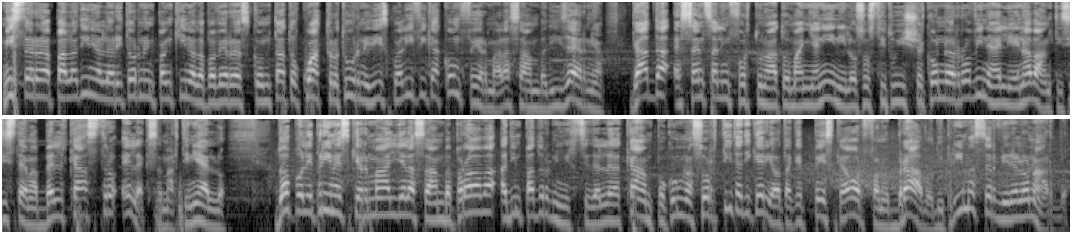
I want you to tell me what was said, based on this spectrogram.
Mister Palladini al ritorno in panchina dopo aver scontato quattro turni di squalifica conferma la Samba di Isernia. Gadda è senza l'infortunato Magnanini, lo sostituisce con Rovinelli e in avanti sistema Belcastro e l'ex Martiniello. Dopo le prime schermaglie la Samba prova ad impadronirsi del campo con una sortita di Cheriota che pesca Orfano, bravo di prima a servire Leonardo.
